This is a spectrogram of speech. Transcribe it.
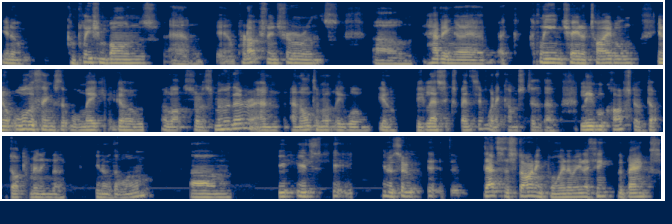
you know completion bonds and you know, production insurance, um, having a, a, clean chain of title, you know, all the things that will make it go a lot sort of smoother and and ultimately will you know be less expensive when it comes to the legal cost of do- documenting the you know the loan. Um, it, it's it, you know so it, that's the starting point. I mean, I think the banks,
